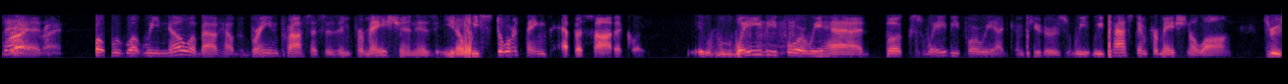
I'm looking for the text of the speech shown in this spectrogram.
said, right, right. But what we know about how the brain processes information is, you know, we store things episodically. Way Mm-hmm. before we had books, way before we had computers, we, we passed information along through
